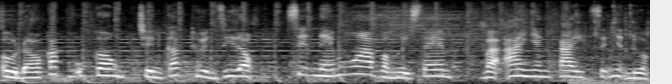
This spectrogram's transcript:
ở đó các vũ công trên các thuyền di động sẽ ném hoa vào người xem và ai nhanh tay sẽ nhận được.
